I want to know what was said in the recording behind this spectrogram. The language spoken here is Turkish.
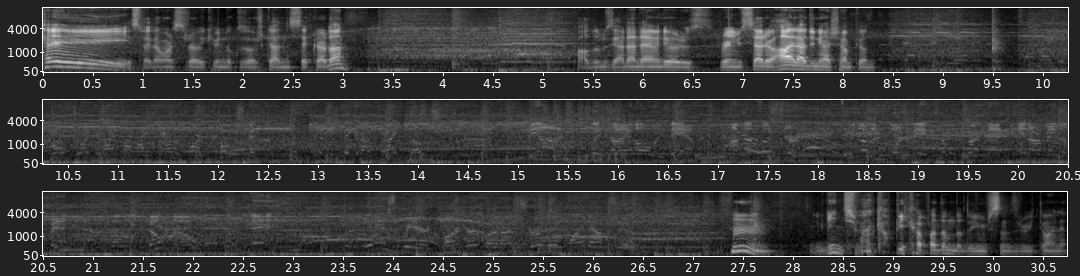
Hey! Vs. Raw 2009'a hoş geldiniz tekrardan. Kaldığımız yerden devam ediyoruz. Rey Mysterio hala dünya şampiyonu. İlginç. Ben kapıyı kapadım da duymuşsunuzdur büyük ihtimalle.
